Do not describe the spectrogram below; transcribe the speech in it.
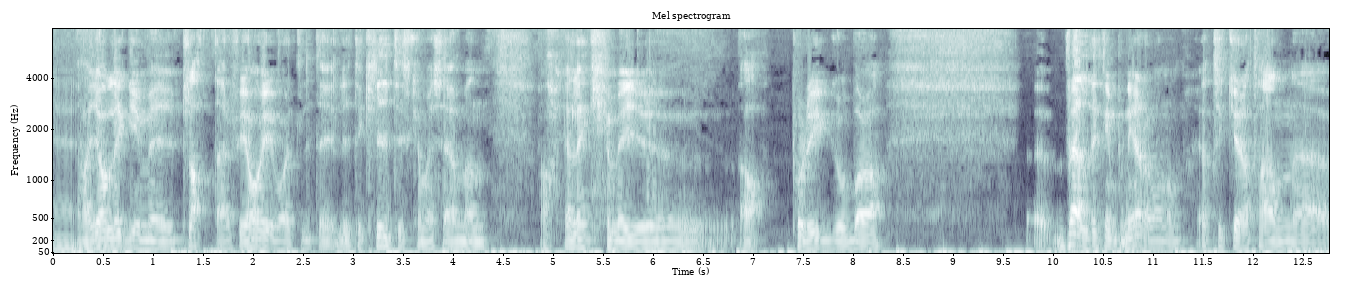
eh. ja, jag lägger mig platt där för jag har ju varit lite, lite kritisk kan man säga men ja, jag lägger mig ju ja, på rygg och bara eh, väldigt imponerad av honom. Jag tycker att han eh,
